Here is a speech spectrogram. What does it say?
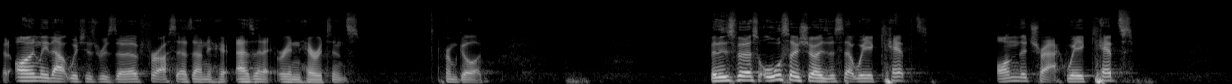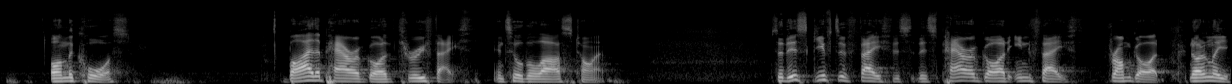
but only that which is reserved for us as an, as an inheritance from God. But this verse also shows us that we are kept on the track, we are kept on the course by the power of God through faith until the last time. So, this gift of faith, this, this power of God in faith from God, not only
